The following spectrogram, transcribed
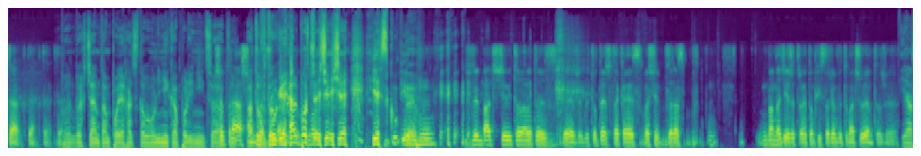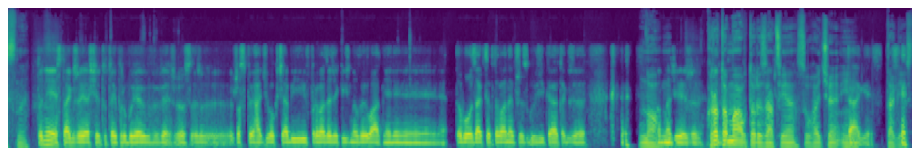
Tak, tak, tak. tak. Bo, bo chciałem tam pojechać z tobą linijka po linijce, a tu, a tu w drugiej bardzo. albo trzeciej się je zgubiłem. Mhm. Wybaczcie mi to, ale to jest, wiesz, to też taka jest właśnie zaraz. Mam nadzieję, że trochę tą historią wytłumaczyłem to, że Jasne. to nie jest tak, że ja się tutaj próbuję, wiesz, roz, rozpychać łokciami i wprowadzać jakiś nowy ład. Nie, nie, nie, nie, nie. To było zaakceptowane przez Guzika, także No, mam nadzieję, że. Kroto ma autoryzację, słuchajcie. I Tak jest. Tak jest.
